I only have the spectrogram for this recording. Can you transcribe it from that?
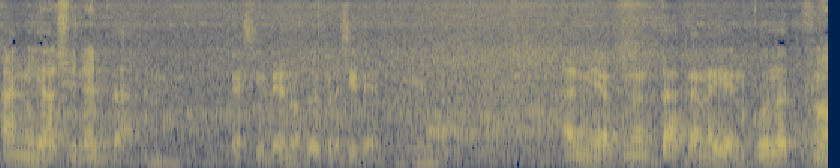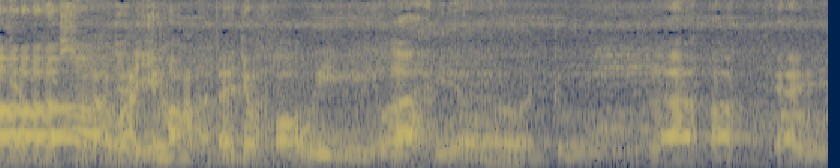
an Presiden. yaknuta presiden wakil presiden an yaknuta kana yan kunut fi Oh, jadi imam nanti Jokowi ulah iya Aduh. ulah Pak Kiai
